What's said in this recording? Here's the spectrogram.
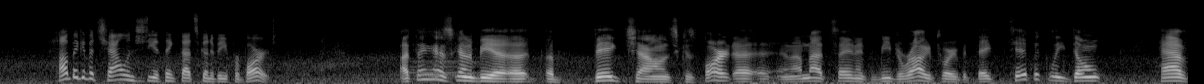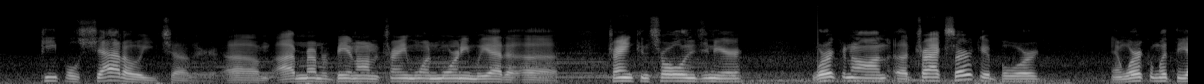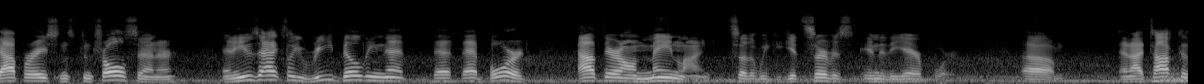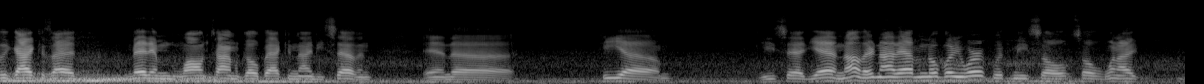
How big of a challenge do you think that's going to be for Bart? I think that's going to be a, a big challenge because Bart, uh, and I'm not saying it to be derogatory, but they typically don't have people shadow each other. Um, I remember being on a train one morning. We had a, a train control engineer working on a track circuit board and working with the operations control center, and he was actually rebuilding that that that board out there on mainline so that we could get service into the airport. Um, and I talked to the guy because I had met him a long time ago back in '97, and uh, he um, he said, "Yeah, no, they're not having nobody work with me." So so when I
